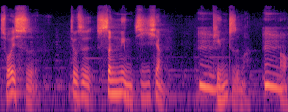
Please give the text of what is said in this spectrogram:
所谓死，就是生命迹象。停止嘛，嗯，哦，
